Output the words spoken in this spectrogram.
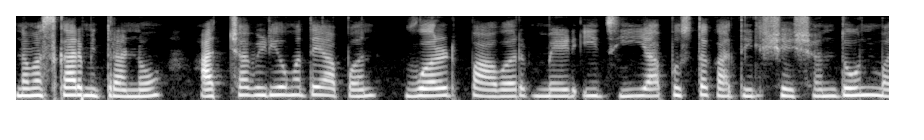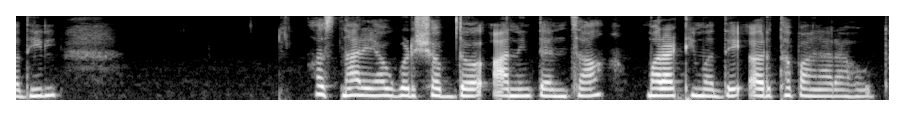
नमस्कार मित्रांनो आजच्या व्हिडिओमध्ये आपण वर्ड पॉवर मेड इझी या पुस्तकातील सेशन दोनमधील असणारे अवघड शब्द आणि त्यांचा मराठीमध्ये अर्थ पाहणार आहोत.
